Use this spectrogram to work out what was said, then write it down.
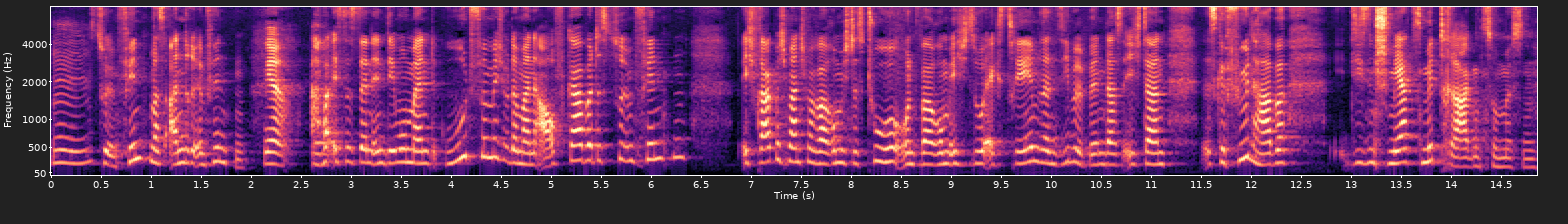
mhm. zu empfinden, was andere empfinden. Ja. Aber ist es denn in dem Moment gut für mich oder meine Aufgabe, das zu empfinden? Ich frage mich manchmal, warum ich das tue und warum ich so extrem sensibel bin, dass ich dann das Gefühl habe, diesen Schmerz mittragen zu müssen.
